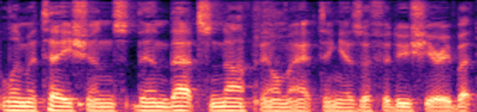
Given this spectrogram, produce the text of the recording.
limitations, then that's not them acting as a fiduciary. But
